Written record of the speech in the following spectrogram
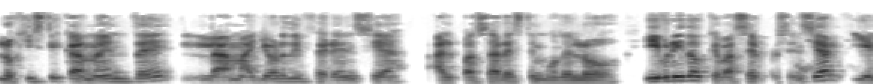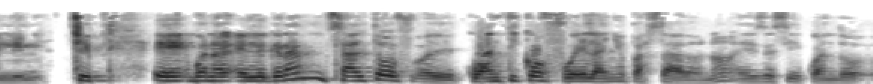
logísticamente la mayor diferencia al pasar este modelo híbrido que va a ser presencial y en línea. Sí, eh, bueno, el gran salto eh, cuántico fue el año pasado, ¿no? Es decir, cuando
